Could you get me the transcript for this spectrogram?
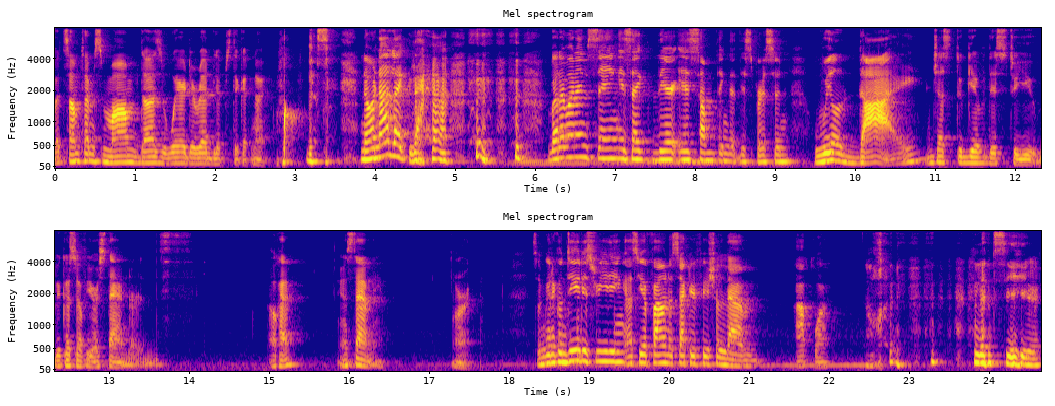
But sometimes mom does wear the red lipstick at night. no, not like that. but what I'm saying is like there is something that this person will die just to give this to you because of your standards. Okay? You understand me? Alright. So I'm gonna continue this reading as you have found a sacrificial lamb, Aqua. Let's see here.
